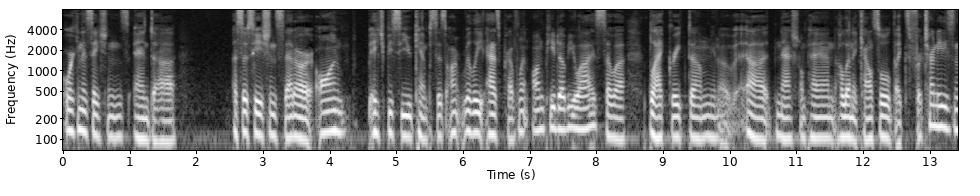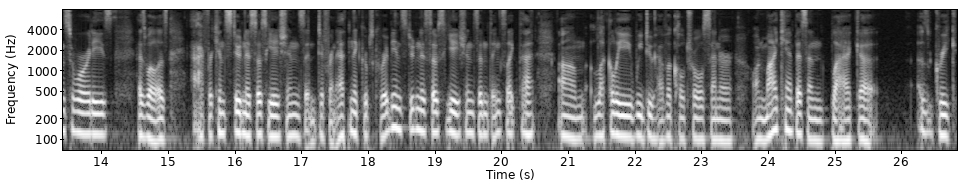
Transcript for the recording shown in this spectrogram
organizations and uh, associations that are on HBCU campuses aren't really as prevalent on PWIs. So, uh, Black Greekdom, you know, uh, National Pan Hellenic Council, like fraternities and sororities, as well as African student associations and different ethnic groups, Caribbean student associations, and things like that. Um, luckily, we do have a cultural center on my campus, and Black uh, Greek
